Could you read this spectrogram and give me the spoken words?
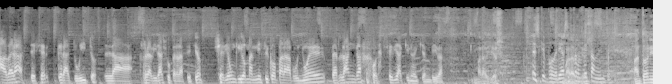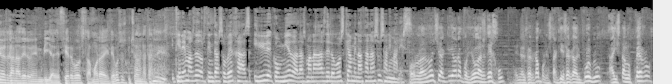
habrá de ser gratuito. La realidad supera la ficción. Sería un guion magnífico para Buñuel, Berlanga o la serie Aquí no hay quien viva. Maravilloso. Es que podría ser perfectamente. Antonio es ganadero en Villa de Ciervos, Zamora, y le hemos escuchado en la tarde. Y tiene más de 200 ovejas y vive con miedo a las manadas de lobos que amenazan a sus animales. Por la noche aquí ahora pues yo las dejo en el cercado porque está aquí cerca del pueblo. Ahí están los perros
